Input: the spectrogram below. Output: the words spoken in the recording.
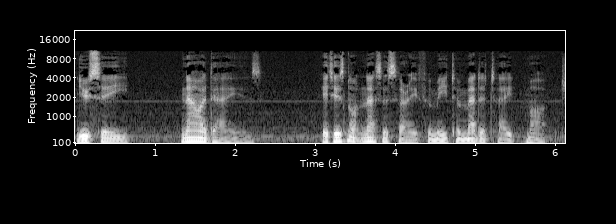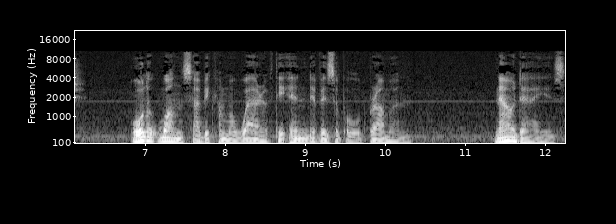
You see, nowadays, it is not necessary for me to meditate much. All at once I become aware of the indivisible Brahman. Nowadays,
